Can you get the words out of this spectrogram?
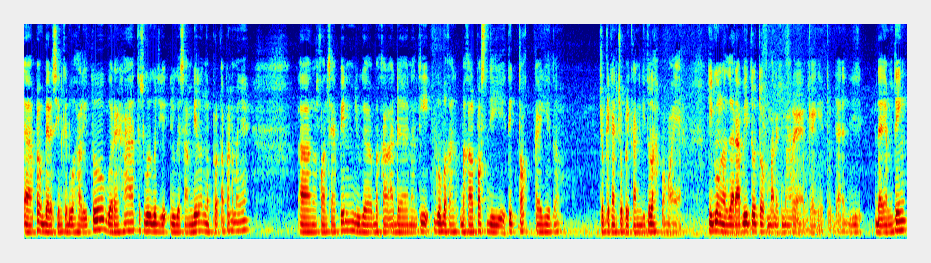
eh, apa beresin kedua hal itu gue rehat terus gue juga, juga sambil ngepro apa namanya uh, ngekonsepin juga bakal ada nanti gue bakal bakal post di TikTok kayak gitu. Cuplikan-cuplikan gitulah pokoknya. Jadi gue nggak garap itu tuh kemarin-kemarin kayak gitu. Dan dan yang penting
